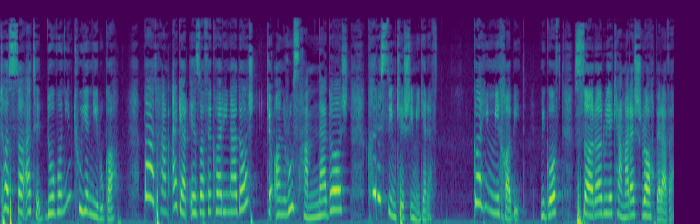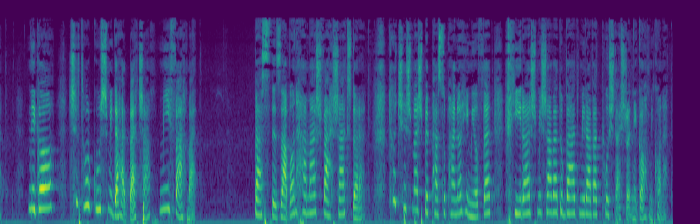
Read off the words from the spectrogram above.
تا ساعت دو و نیم توی نیروگاه. بعد هم اگر اضافه کاری نداشت که آن روز هم نداشت کار سیم کشی می گرفت. گاهی می خوابید. می گفت سارا روی کمرش راه برود. نگاه چطور گوش می دهد بچم؟ می فهمد. بست زبان همش وحشت دارد. تا چشمش به پس و پناهی میافتد خیرش می شود و بعد می رود پشتش را نگاه می کند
